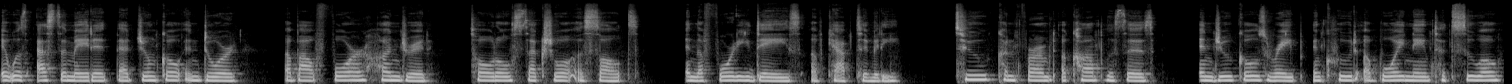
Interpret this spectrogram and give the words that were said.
It was estimated that Junko endured about 400 total sexual assaults in the 40 days of captivity. Two confirmed accomplices in Junko's rape include a boy named Tetsuo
